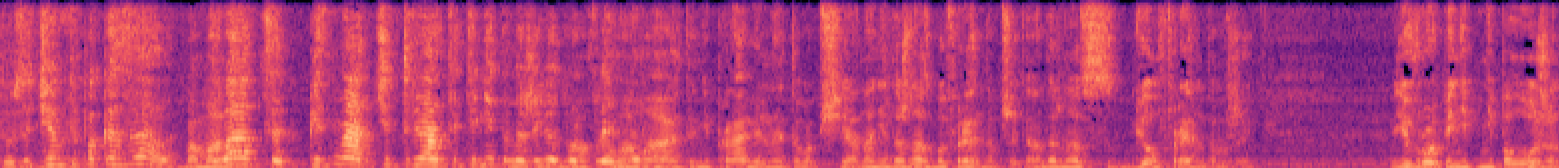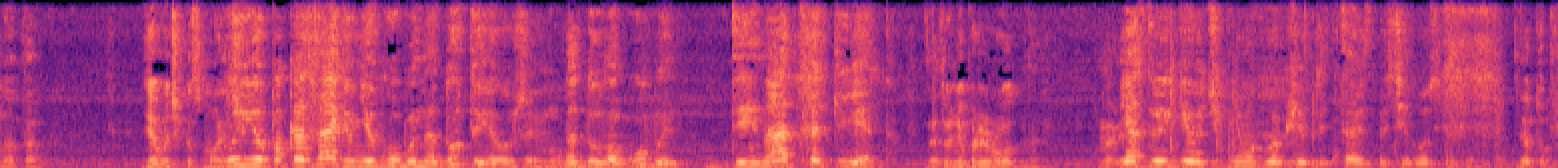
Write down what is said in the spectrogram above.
То зачем ты показала? Мама. 20, 15, 14 лет она живет в Ма- Брукфендом. Мама, это неправильно, это вообще. Она не должна с бойфрендом жить, она должна с гелфрендом жить. В Европе не, не положено так. Девочка с Ну, мальчиком. ее показали, у нее губы надутые уже. Ну. Надула губы 13 лет. Это у нее природное. наверное. Я своих девочек не могу вообще представить, спаси Господи. Я тоже.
